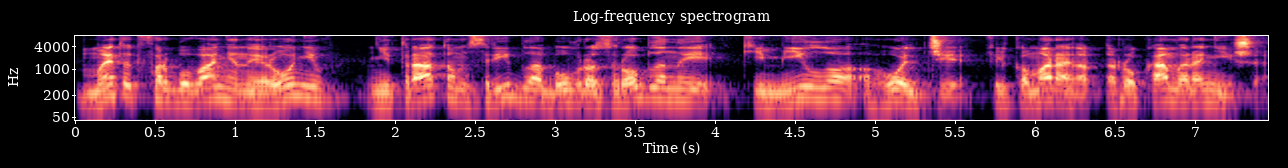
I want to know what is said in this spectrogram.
Метод фарбування нейронів нітратом срібла був розроблений Кіміло Гольджі кількома роками раніше,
